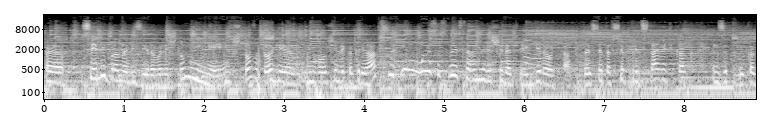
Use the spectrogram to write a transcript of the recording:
э, сели проанализировали, что мы имеем, что в итоге мы получили как реакцию, и мы со своей стороны решили отреагировать так. То есть это все представить как, как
